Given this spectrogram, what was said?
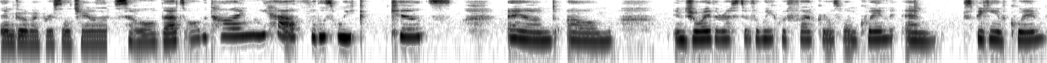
and go to my personal channel. So that's all the time we have for this week, kids. And um, enjoy the rest of the week with Five Girls One Quinn. And speaking of Quinn,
